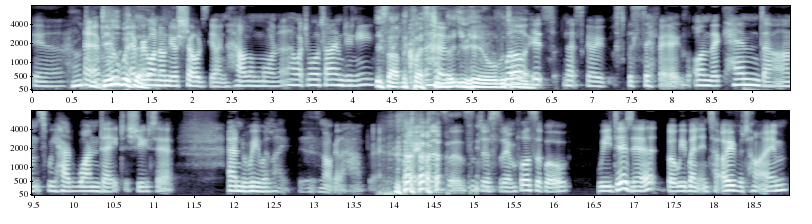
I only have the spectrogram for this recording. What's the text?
Yeah. How do you everyone, deal with everyone it? Everyone on your shoulders going, How long more? How much more time do you need? Is that the question um, that you hear all the well, time? Well, it's, let's go specifics. On the Ken dance, we had one day to shoot it. And we were like, This is not going to happen. Like, this is just impossible we did it, but we went into overtime.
